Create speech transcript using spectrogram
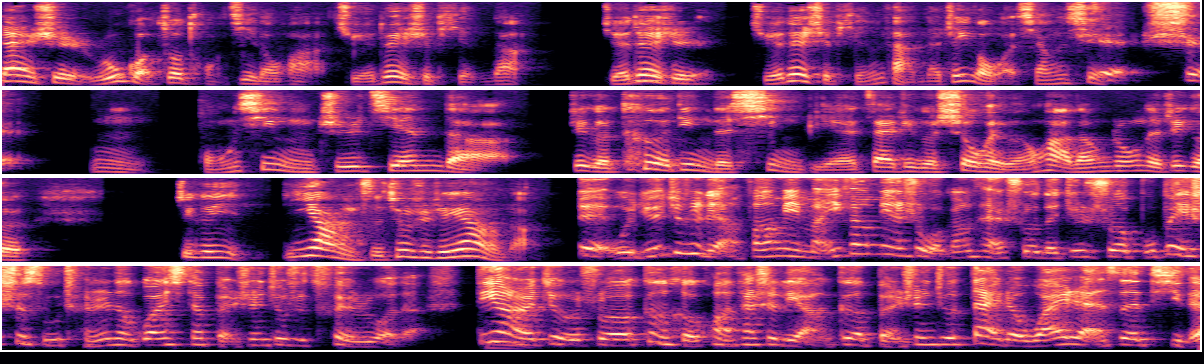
但嗯是如果做统计的话，绝对是频的，绝对嗯是绝对是频繁的，这个我相信。是是，嗯，同性之间的这个特定的性别，在这个社会文化当中的这个这个样子就是这样的。对，我觉得就是两方面嘛，一方面是我刚才说的，就是说不被世俗承认的关系，它本身就是脆弱的；第嗯二就是说，更何况它是两个本身就带着 Y 染色体的，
